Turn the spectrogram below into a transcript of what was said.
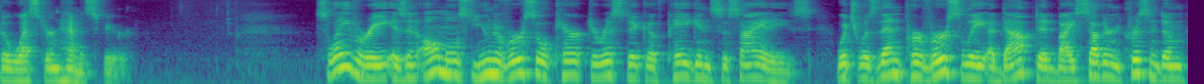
the Western Hemisphere. Slavery is an almost universal characteristic of pagan societies, which was then perversely adopted by Southern Christendom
